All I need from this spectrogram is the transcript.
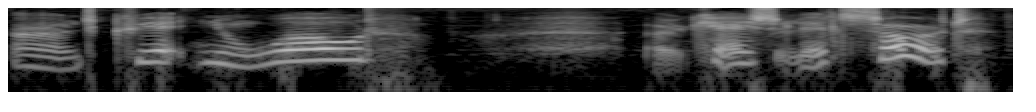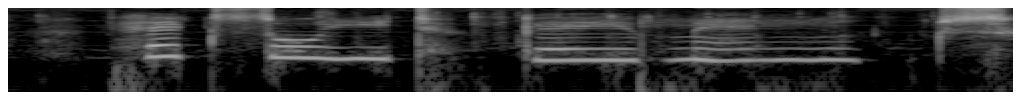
and create new world. Okay, so let's start. Hexoid Gamings.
